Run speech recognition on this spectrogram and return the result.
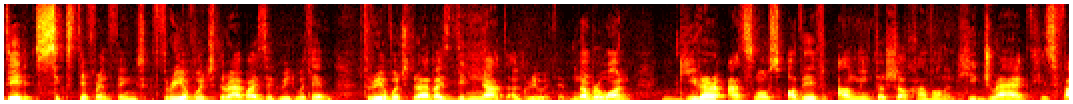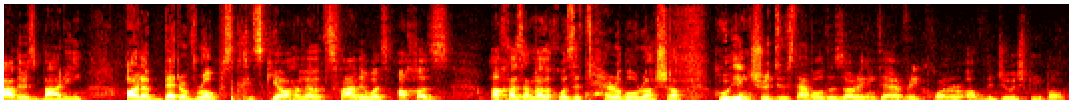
did six different things, three of which the rabbis agreed with him, three of which the rabbis did not agree with him. Number one, Girar Atzmos Aviv Almita Shel Chavalim. He dragged his father's body on a bed of ropes. Chizkiyahu Hamelech's father was Achaz. Achaz Hamelech was a terrible Rasha who introduced Avodah Zarah into every corner of the Jewish people.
